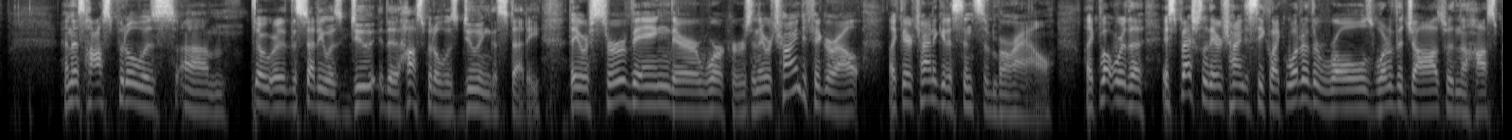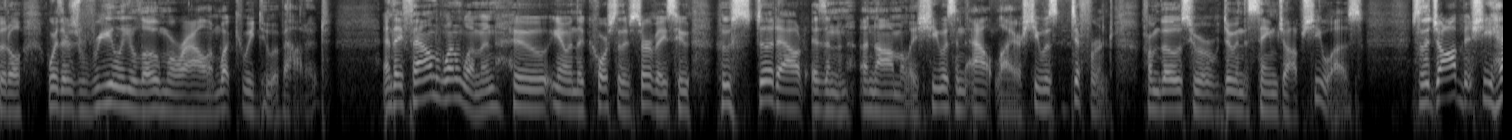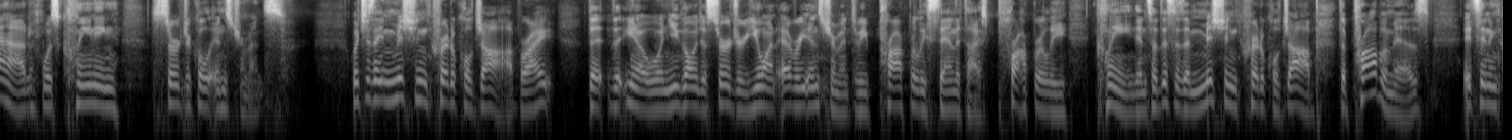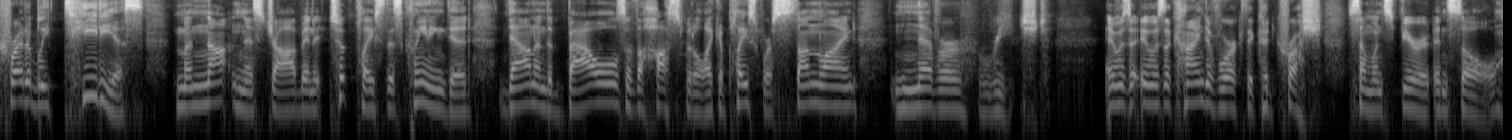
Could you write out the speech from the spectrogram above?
And this hospital was, um, or the study was do, the hospital was doing the study. They were surveying their workers and they were trying to figure out, like they were trying to get a sense of morale. Like what were the, especially they were trying to seek like what are the roles, what are the jobs within the hospital where there's really low morale and what can we do about it? And they found one woman who, you know, in the course of their surveys, who, who stood out as an anomaly. She was an outlier. She was different from those who were doing the same job she was. So the job that she had was cleaning surgical instruments which is a mission critical job, right? That, that, you know, when you go into surgery, you want every instrument to be properly sanitized, properly cleaned. And so this is a mission critical job. The problem is, it's an incredibly tedious, monotonous job. And it took place, this cleaning did, down in the bowels of the hospital, like a place where sunlight never reached. It was, it was a kind of work that could crush someone's spirit and soul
